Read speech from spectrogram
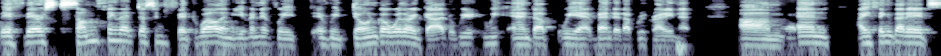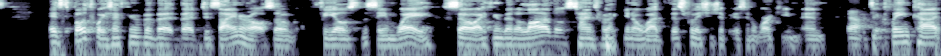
if there's something that doesn't fit well and even if we if we don't go with our gut we we end up we have ended up regretting it. Um, and i think that it's it's both ways. I think that the, the designer also feels the same way. So i think that a lot of those times we're like you know what? This relationship isn't working. And yeah. it's a clean cut.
